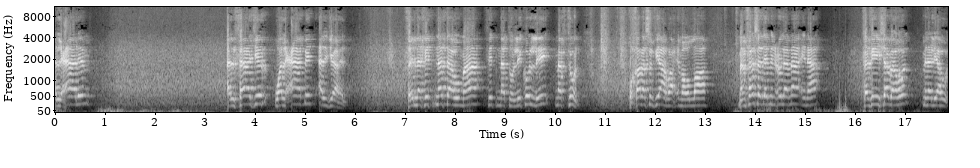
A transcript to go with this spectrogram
العالم الفاجر والعابد الجاهل فإن فتنتهما فتنة لكل مفتون. وقال سفيان رحمه الله من فسد من علمائنا ففيه شبه من اليهود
